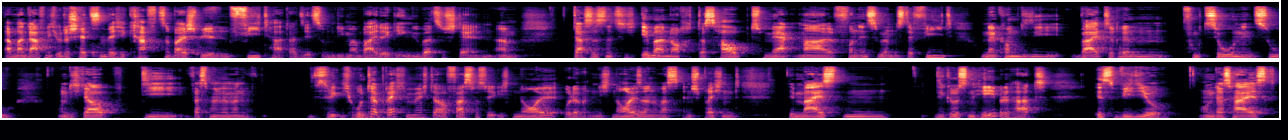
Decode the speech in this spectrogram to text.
Aber man darf nicht unterschätzen, welche Kraft zum Beispiel ein Feed hat, also jetzt um die mal beide gegenüberzustellen. Ähm, das ist natürlich immer noch das Hauptmerkmal von Instagram ist der Feed und dann kommen die weiteren Funktionen hinzu. Und ich glaube, die, was man, wenn man es wirklich runterbrechen möchte auf was, was wirklich neu oder nicht neu, sondern was entsprechend den meisten, den größten Hebel hat, ist Video. Und das heißt,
